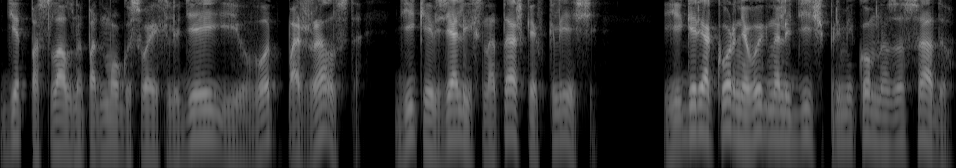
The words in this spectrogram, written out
Дед послал на подмогу своих людей, и вот, пожалуйста, дикие взяли их с Наташкой в клещи. Егеря корня выгнали дичь прямиком на засаду.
